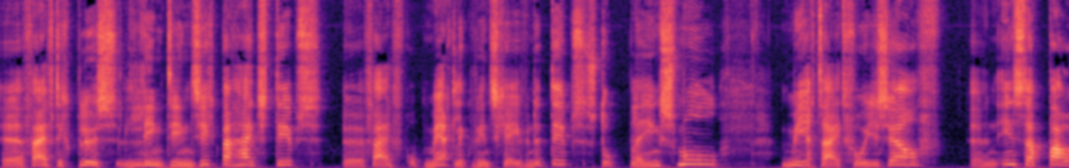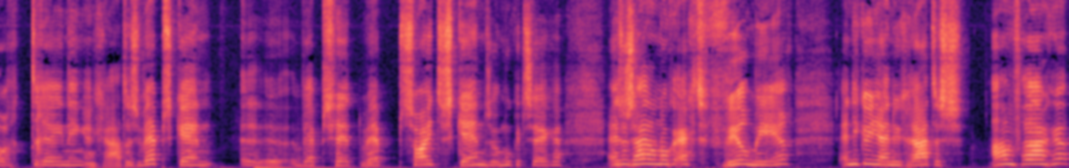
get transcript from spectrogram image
Uh, 50 plus LinkedIn zichtbaarheidstips. Uh, 5 opmerkelijk winstgevende tips. Stop playing small meer tijd voor jezelf, een Insta-power training, een gratis webscan, uh, website scan, zo moet ik het zeggen. En zo zijn er nog echt veel meer. En die kun jij nu gratis aanvragen.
